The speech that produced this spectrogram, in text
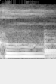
рук.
